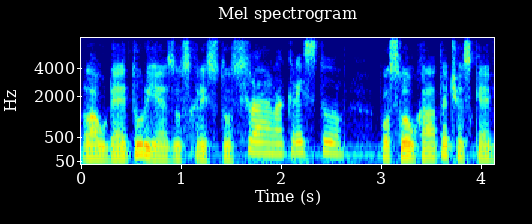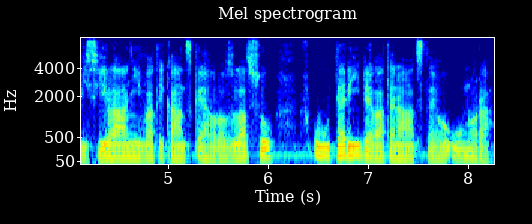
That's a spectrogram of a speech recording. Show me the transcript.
Laudetur Jezus Christus. Chvála Kristu. Posloucháte české vysílání Vatikánského rozhlasu v úterý 19. února.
